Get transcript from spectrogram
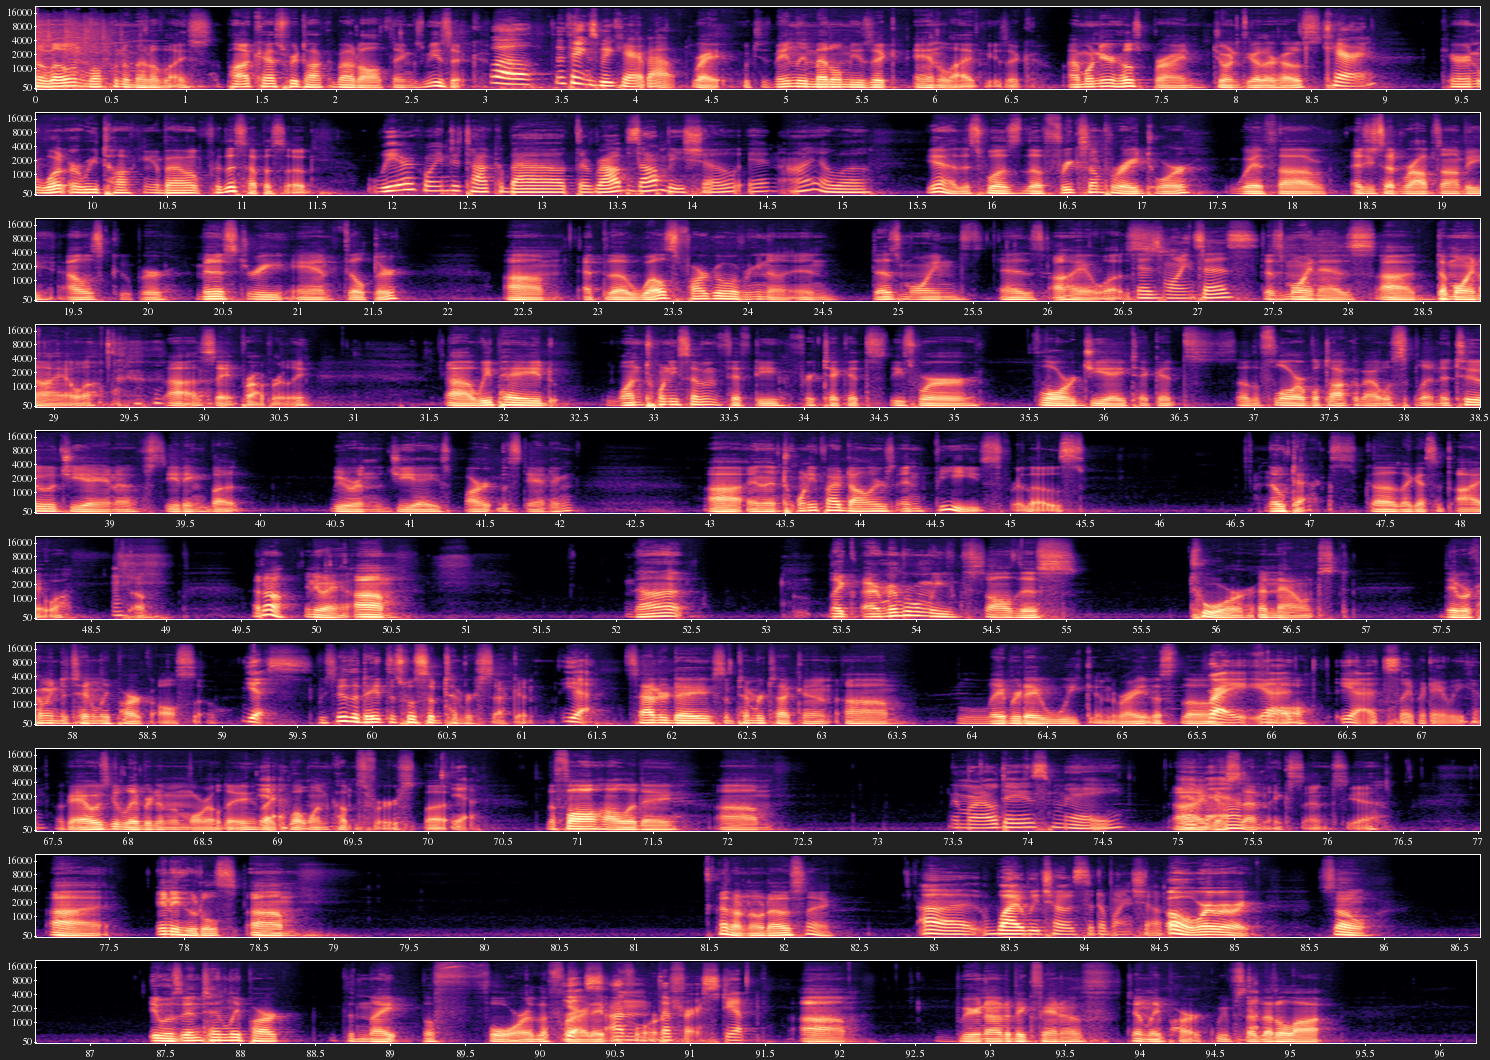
Hello and welcome to Metal Vice, a podcast where we talk about all things music. Well, the things we care about. Right, which is mainly metal music and live music. I'm one of your hosts, Brian, joined with the other host, Karen, Karen. What are we talking about for this episode? we are going to talk about the Rob Zombie show in Iowa. Yeah, this was the Freaks on Parade tour with, uh, as you said, Rob Zombie, Alice Cooper, Ministry, and Filter um, at the Wells Fargo Arena in Des Moines, as Iowa. Des Moines says. Des Moines, as uh, Des Moines, Iowa. Uh, say it properly. Uh, we paid one twenty seven fifty for tickets. These were floor GA tickets. So the floor we'll talk about was split into two, GA and a seating, but we were in the GA part, the standing. Uh, and then twenty five dollars in fees for those. No tax because I guess it's Iowa. So I don't know. Anyway, um, not like I remember when we saw this tour announced, they were coming to Tinley Park also. Yes. We say the date. This was September second, Yeah. Saturday, September second, um, Labor Day weekend, right? That's the right. Yeah. fall. Yeah. It's Labor Day weekend. Okay, I always get Labor Day, Memorial Day, Yeah. like what one comes first, but Yeah. the fall holiday. Um, Memorial Day is May. I guess MM. that makes sense. Yeah. Uh, any hoodles. Um, I don't know what I was saying. Uh, why we chose the Des Moines show. Oh, right, right, right. So it was in Tinley Park the night before, the Friday yes, on before. the first. Yep. um, we're not a big fan of Tinley Park. We've said that a lot.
